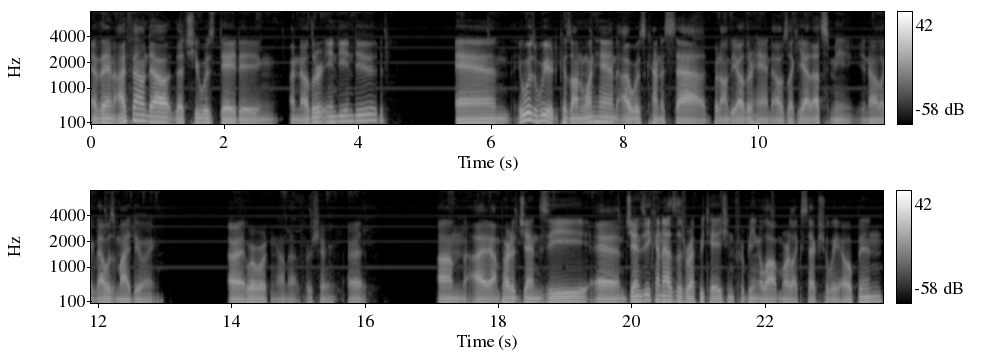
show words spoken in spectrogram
And then I found out that she was dating another Indian dude. And it was weird because on one hand I was kind of sad, but on the other hand I was like, yeah, that's me. You know, like that was my doing. All right, we're working on that for sure. All right. Um, I I'm part of Gen Z, and Gen Z kind of has this reputation for being a lot more like sexually open,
